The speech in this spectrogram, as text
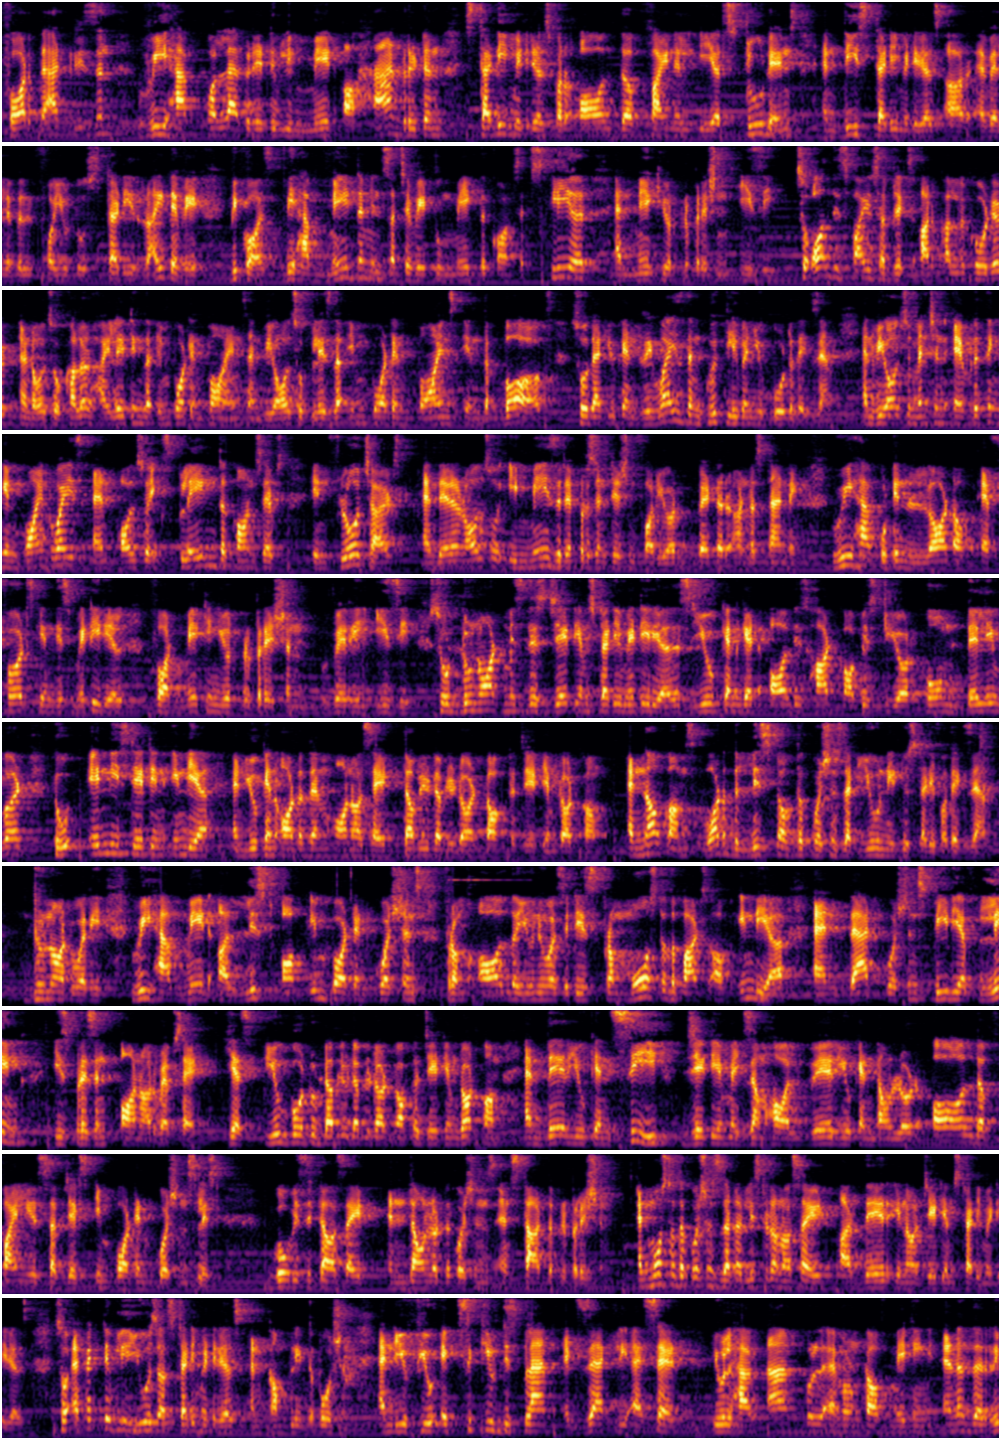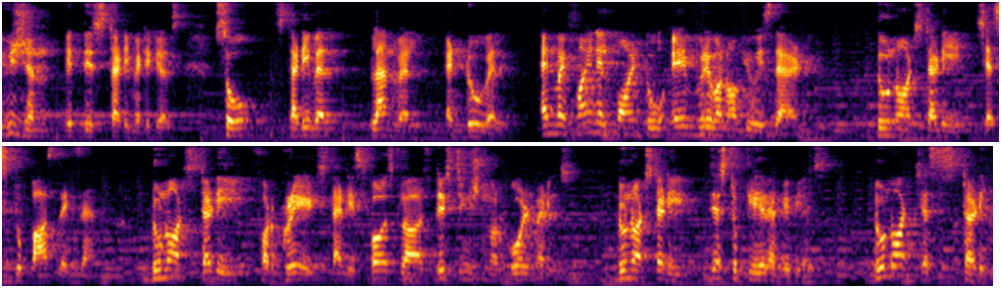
For that reason, we have collaboratively made a handwritten study materials for all the final year students and these study materials are available for you to study right away because we have made them in such a way to make the concepts clear and make your preparation easy. So all these five subjects are color coded and also color highlighting the important points and we also place the important points in the box so that you can revise them quickly when you go to the exam. And we also mentioned everything in point wise and also explain the concepts in flowcharts and there are also image representation for your better understanding. We have put in lot of efforts in this material for making your preparation very easy. So do not miss this JTM study materials. You can get all these hard copies to your home delivered to any state in India and you can order them on our site www.drjtm.com. And now comes what are the list of the questions that you need to study for the exam do not worry. We have made a list of important questions from all the universities from most of the parts of India and that questions PDF link is present on our website. Yes you go to www.drjtm.com and there you can see JTM exam hall where you can download all the final year subjects important questions list. Go visit our site and download the questions and start the preparation. And most of the questions that are listed on our site are there in our JTM study materials. So effectively use our study materials and complete the portion. And if you execute this plan exactly as said, you will have ample amount of making another revision with these study materials. So study well, plan well and do well. And my final point to every one of you is that do not study just to pass the exam do not study for grades, that is first class, distinction, or gold medals. Do not study just to clear MBBS. Do not just study.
